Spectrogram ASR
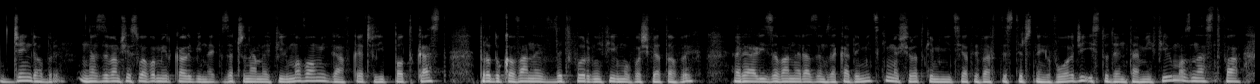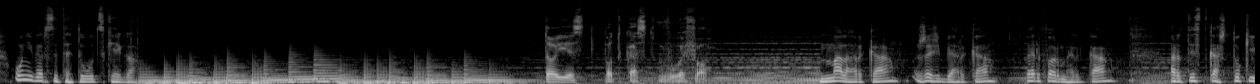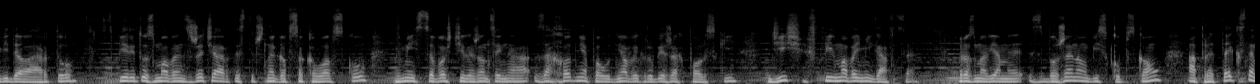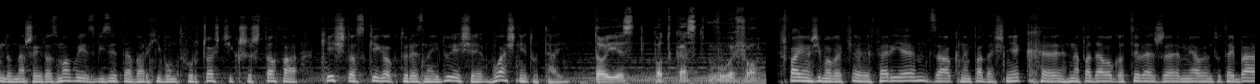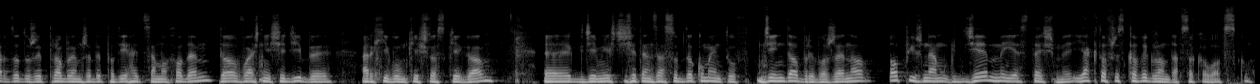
Dzień dobry, nazywam się Sławomir Kalwinek. Zaczynamy filmową migawkę, czyli podcast produkowany w Wytwórni Filmów Oświatowych, realizowany razem z Akademickim Ośrodkiem Inicjatyw Artystycznych w Łodzi i studentami filmoznawstwa Uniwersytetu Łódzkiego. To jest podcast WFO. Malarka, rzeźbiarka, performerka, artystka sztuki wideoartu, spiritus movens życia artystycznego w Sokołowsku, w miejscowości leżącej na zachodnio-południowych rubieżach Polski, dziś w filmowej migawce. Rozmawiamy z Bożeną Biskupską, a pretekstem do naszej rozmowy jest wizyta w Archiwum Twórczości Krzysztofa Kieślowskiego, które znajduje się właśnie tutaj. To jest podcast WFO. Trwają zimowe ferie, za oknem pada śnieg. E, napadało go tyle, że miałem tutaj bardzo duży problem, żeby podjechać samochodem do właśnie siedziby Archiwum Kieślowskiego, e, gdzie mieści się ten zasób dokumentów. Dzień dobry Bożeno, opisz nam, gdzie my jesteśmy, jak to wszystko wygląda w Sokołowsku.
